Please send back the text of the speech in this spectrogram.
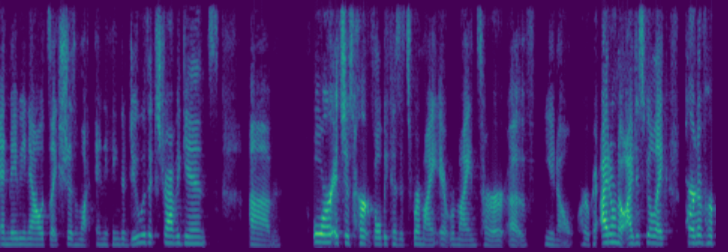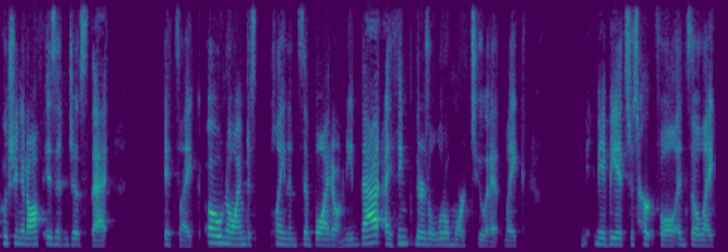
and maybe now it's like she doesn't want anything to do with extravagance. Um, or it's just hurtful because it's remind it reminds her of you know her i don't know i just feel like part of her pushing it off isn't just that it's like, oh no, I'm just plain and simple. I don't need that. I think there's a little more to it. Like maybe it's just hurtful. And so like,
